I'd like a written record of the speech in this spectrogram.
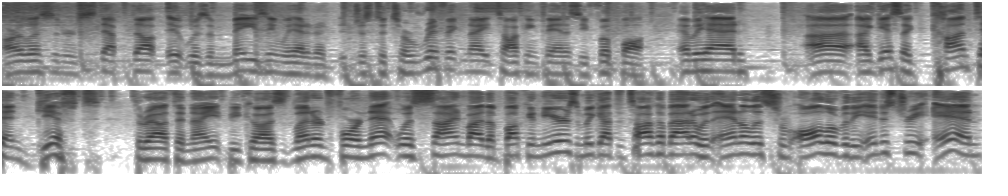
Our listeners stepped up. It was amazing. We had a, just a terrific night talking fantasy football. And we had, uh, I guess, a content gift throughout the night because Leonard Fournette was signed by the Buccaneers, and we got to talk about it with analysts from all over the industry and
